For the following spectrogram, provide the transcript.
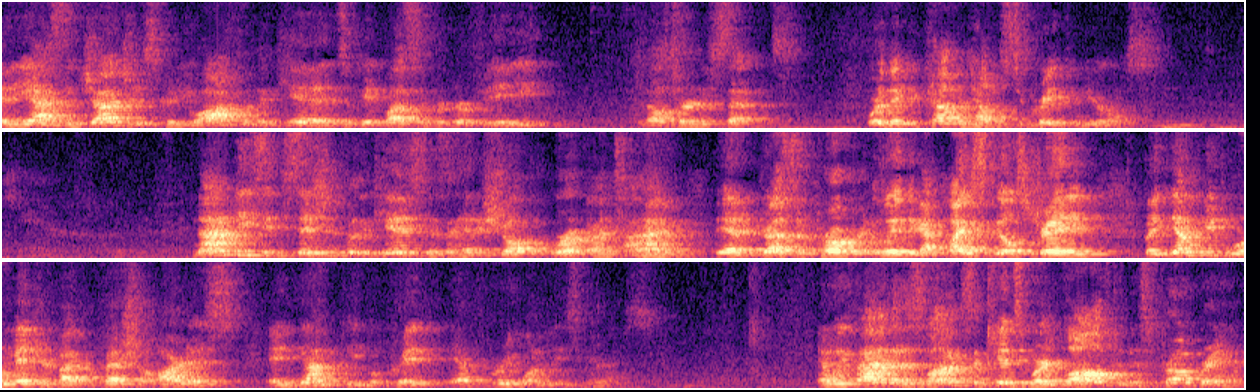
and he asked the judges, could you offer the kids who get busted for graffiti an alternative sentence where they could come and help us to create the murals? Not an easy decision for the kids because they had to show up at work on time, they had to dress appropriately, they got life skills training, but young people were mentored by professional artists, and young people created every one of these murals. And we found that as long as the kids were involved in this program,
